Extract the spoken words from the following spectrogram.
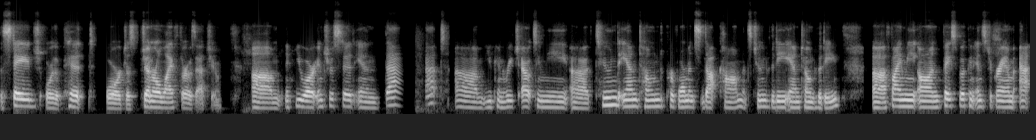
the stage or the pit or just general life throws at you. Um, if you are interested in that, um, you can reach out to me, uh, tuned and toned performance.com. That's tuned with a D and toned with a D. Uh, find me on Facebook and Instagram at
